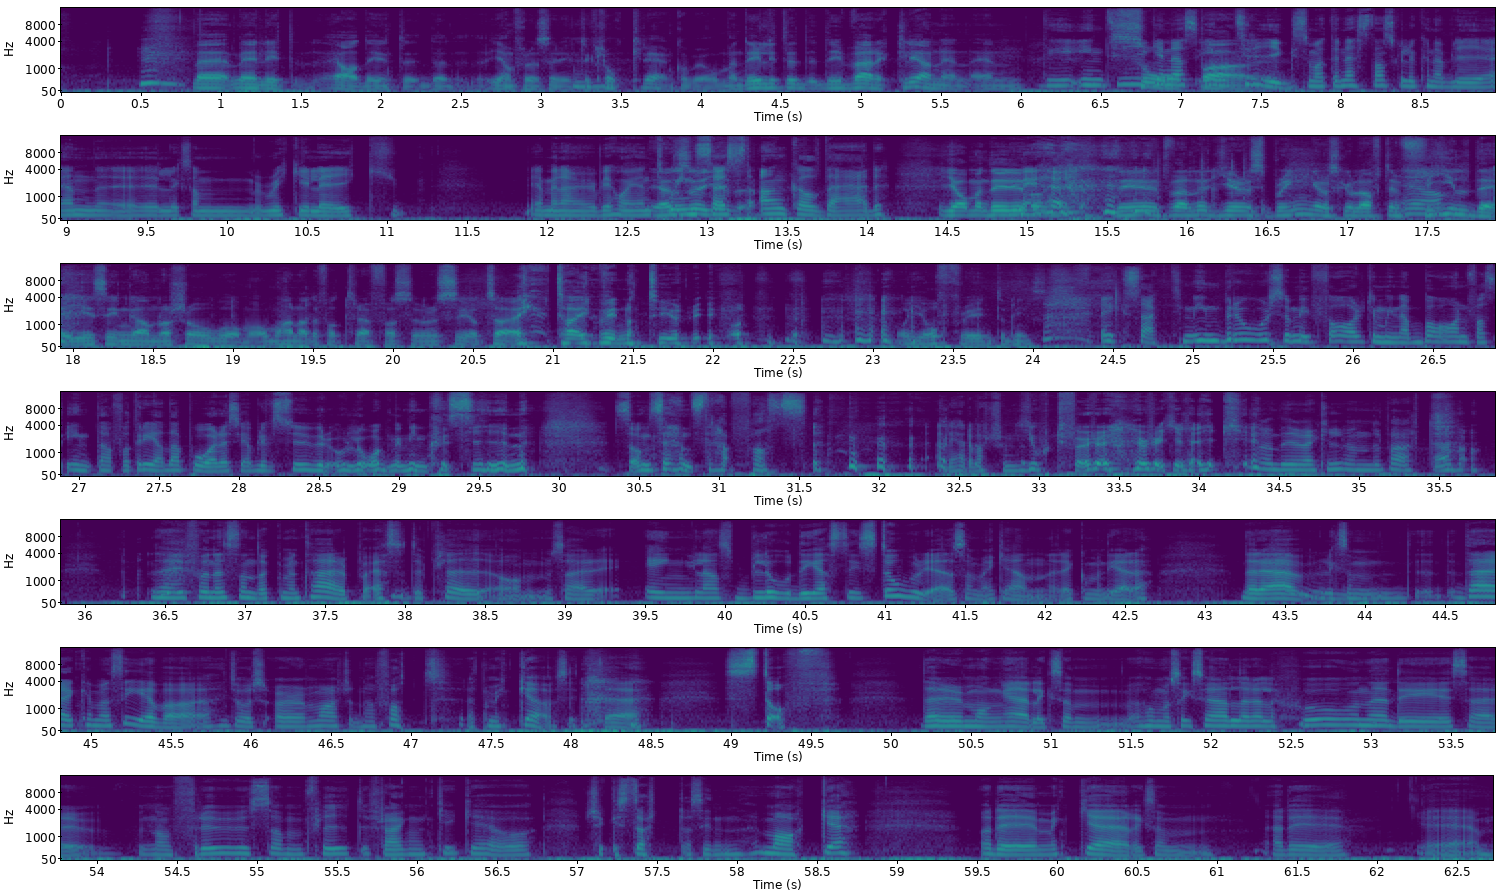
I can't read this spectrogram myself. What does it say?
Med, med lite, ja det är inte, den jämförelsen är inte klockren kommer jag ihåg. Men det är lite, det är verkligen en, en Det är intrigernas Såpa. intrig som att det nästan skulle kunna bli en eh, liksom Ricky Lake Jag menar vi har ju en Ja, twincest uncle dad Ja men det är, Med- det är ett väldigt, Jerry Springer skulle haft en Ja. field day i sin gamla show om, om han hade fått träffa Cersei och Ty, Tywin och Tyrion. och Joffrey inte minst. Exakt, min bror som är far till mina barn fast inte har fått reda på det så jag blev sur och låg med min kusin som sen straffas. Ja, det hade varit som gjort för Ricky Lake. Ja det är verkligen underbart. Ja. Det har ju funnits en dokumentär på SVT Play om så här Englands blodigaste historia som jag kan rekommendera. Där, är liksom, där kan man se vad George R. R. Martin har fått rätt mycket av sitt eh, stoff. Där är det många liksom homosexuella relationer, det är så här någon fru som flyr till Frankrike och försöker störta sin make. Och det är mycket liksom, ja det är, eh,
